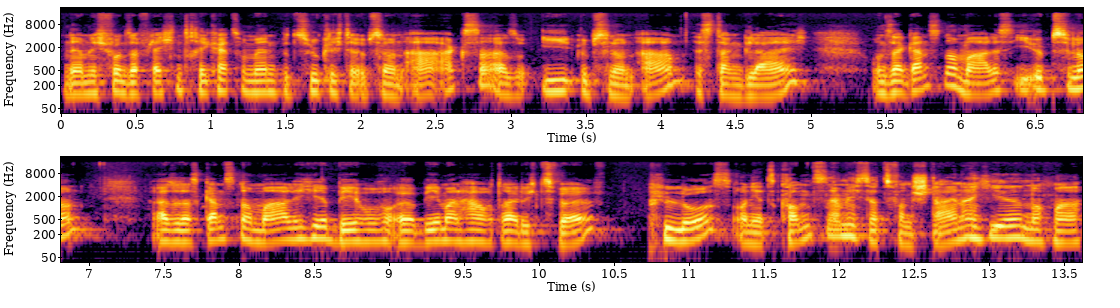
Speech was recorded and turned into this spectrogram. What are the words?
nämlich für unser Flächenträgheitsmoment bezüglich der YA-Achse, also IYA, ist dann gleich unser ganz normales IY, also das ganz normale hier b, hoch, äh, b mal h hoch 3 durch 12, plus, und jetzt kommt es nämlich, Satz von Steiner hier, nochmal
